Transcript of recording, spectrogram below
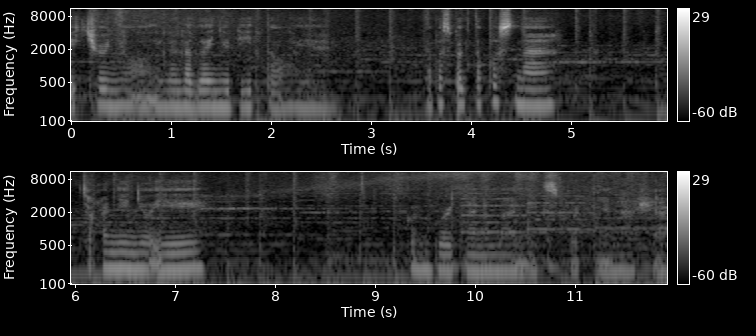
picture nyo ang ilalagay nyo dito. Ayan. Tapos, pagtapos na, tsaka ninyo i- convert na naman. Export niya na siya.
